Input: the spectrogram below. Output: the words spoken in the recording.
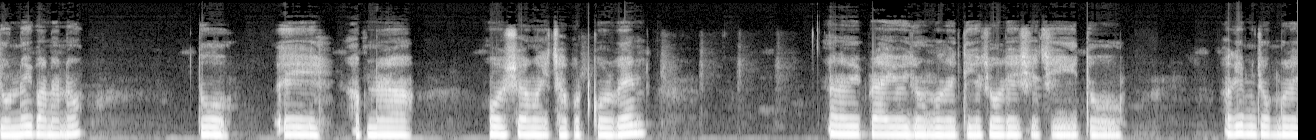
জন্যই বানানো। তো এই আপনারা অবশ্যই আমাকে সাপোর্ট করবেন। আর আমি প্রায় ওই জঙ্গলের দিকে চলে এসেছি, তো আগে আমি জঙ্গলে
